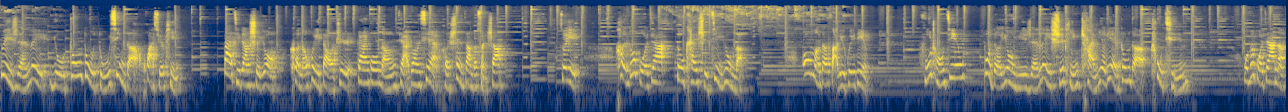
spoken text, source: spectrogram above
对人类有中度毒性的化学品。剂量使用可能会导致肝功能、甲状腺和肾脏的损伤，所以很多国家都开始禁用了。欧盟的法律规定，服虫精不得用于人类食品产业链中的畜禽。我们国家呢，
